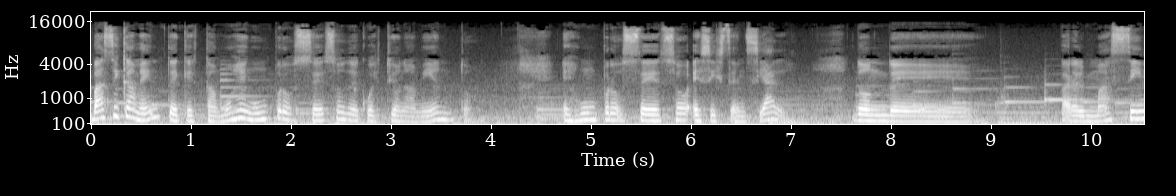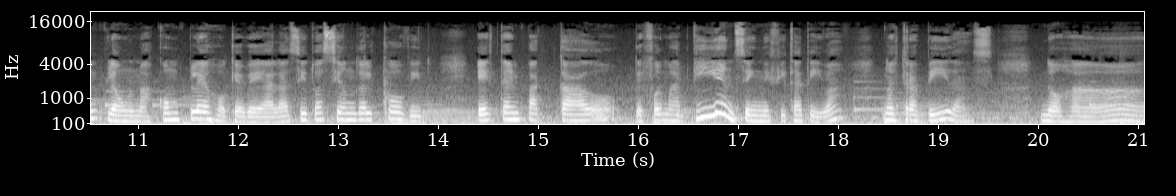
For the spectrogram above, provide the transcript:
básicamente que estamos en un proceso de cuestionamiento. Es un proceso existencial donde para el más simple o el más complejo que vea la situación del COVID, este ha impactado de forma bien significativa nuestras vidas, nos ha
